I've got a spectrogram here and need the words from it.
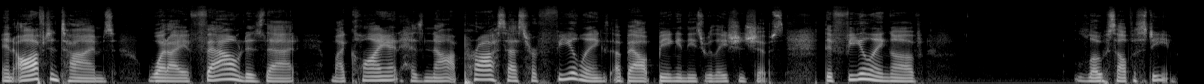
And oftentimes, what I have found is that my client has not processed her feelings about being in these relationships. The feeling of low self esteem,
